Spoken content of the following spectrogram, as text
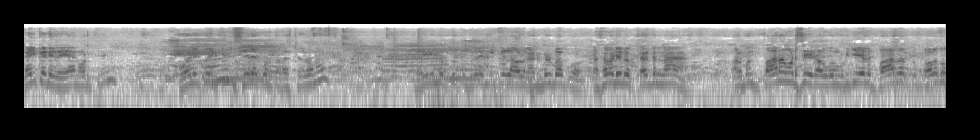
ಕೈ ಕಡಿದೆ ಏನು ನೋಡ್ತೀನಿ. ಕೋಳಿ ಕೊಯ್ತೀನಿ ಸೀರೆ ಕೊಡ್ತಾರೆ ಅಷ್ಟೇ ಕೈಯಿಂದ ಕೂತು ಬೇಕಿಲ್ಲ ಅವ್ಳಿಗೆ ಅಡ್ಬಿಡ್ಬೇಕು ಕಸ ಹೊಡಿಬೇಕು ಕರೆಕ್ಟನ್ನ ಅವ್ಳು ಬಂದು ಪಾರ ಹೊಡಿಸಿ ಈಗ ಅವ್ಳು ಹುಡುಗಿ ಹೇಳಿ ಪಾರ ತೊಳೆದು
